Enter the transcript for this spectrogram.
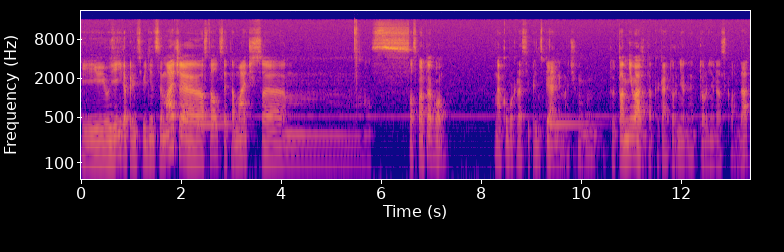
И у Зенита, в принципе, единственный матч э, остался, это матч с, со Спартаком на Кубок России, принципиальный матч. Там не важно, там какая турнирная турнир расклад, да.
